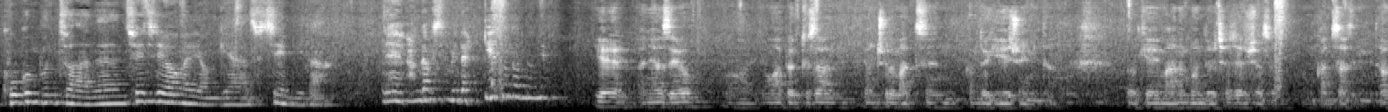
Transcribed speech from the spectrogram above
고군분투하는 최지영을 연기한 수지입니다. 네, 반갑습니다. 이승 감독님. 예, 안녕하세요. 어, 영화 백두산 연출을 맡은 감독 이혜준입니다. 이렇게 많은 분들 찾아주셔서 감사드립니다.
